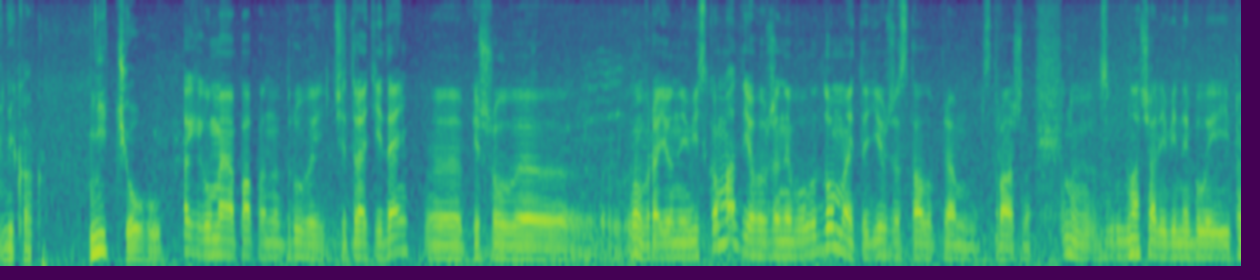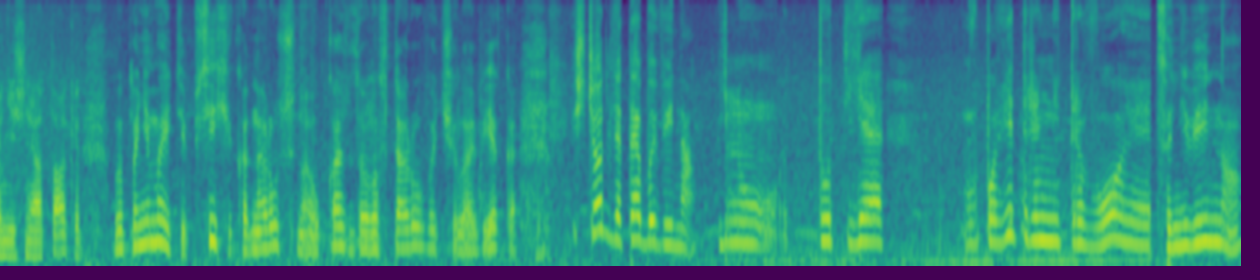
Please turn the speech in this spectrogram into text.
Ніяк. Нічого. Так як у мене папа на другий чи третій день е, пішов е, ну, в районний військкомат, його вже не було вдома, і тоді вже стало прям страшно. Ну, з- в началі війни були і панічні атаки. Вы понимаете, психика нарушена у каждого второго человека. Що для тебе війна? Ну, тут є повітряні тривоги. Це не війна.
